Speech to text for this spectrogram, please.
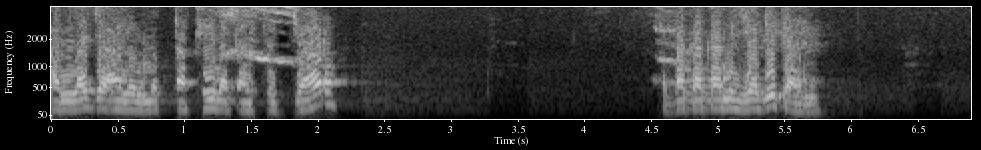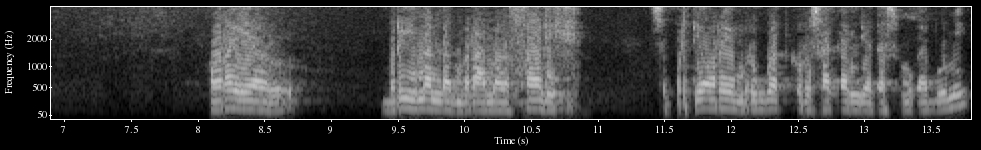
am naj'alul muttaqina kal fujjar Apakah kami jadikan orang yang beriman dan beramal salih seperti orang yang berbuat kerusakan di atas muka bumi?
